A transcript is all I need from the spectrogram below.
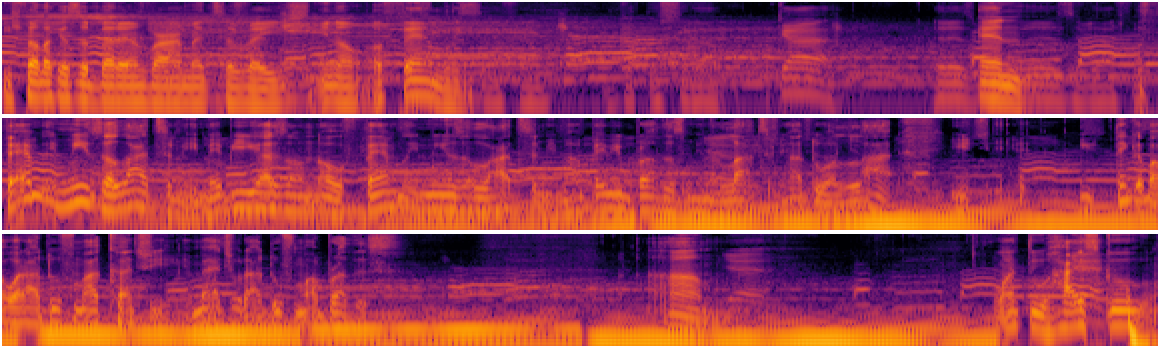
He felt like it's a better environment to raise, you know, a family. And family means a lot to me. Maybe you guys don't know. Family means a lot to me. My baby brothers mean a lot to me. I do a lot. You, you think about what I do for my country. Imagine what I do for my brothers. Um, went through high school.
